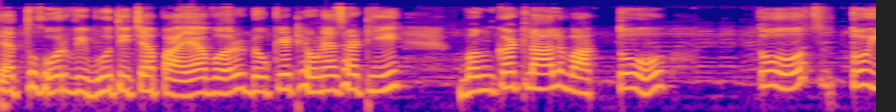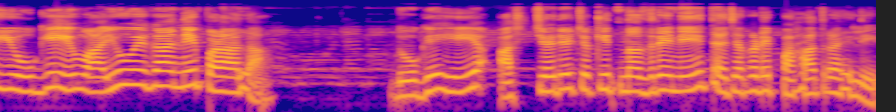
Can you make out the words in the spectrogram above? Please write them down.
त्या थोर विभूतीच्या पायावर डोके ठेवण्यासाठी बंकटलाल वागतो तोच तो योगी वायुवेगाने पळाला. दोघेही आश्चर्यचकित नजरेने त्याच्याकडे पाहत राहिले.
